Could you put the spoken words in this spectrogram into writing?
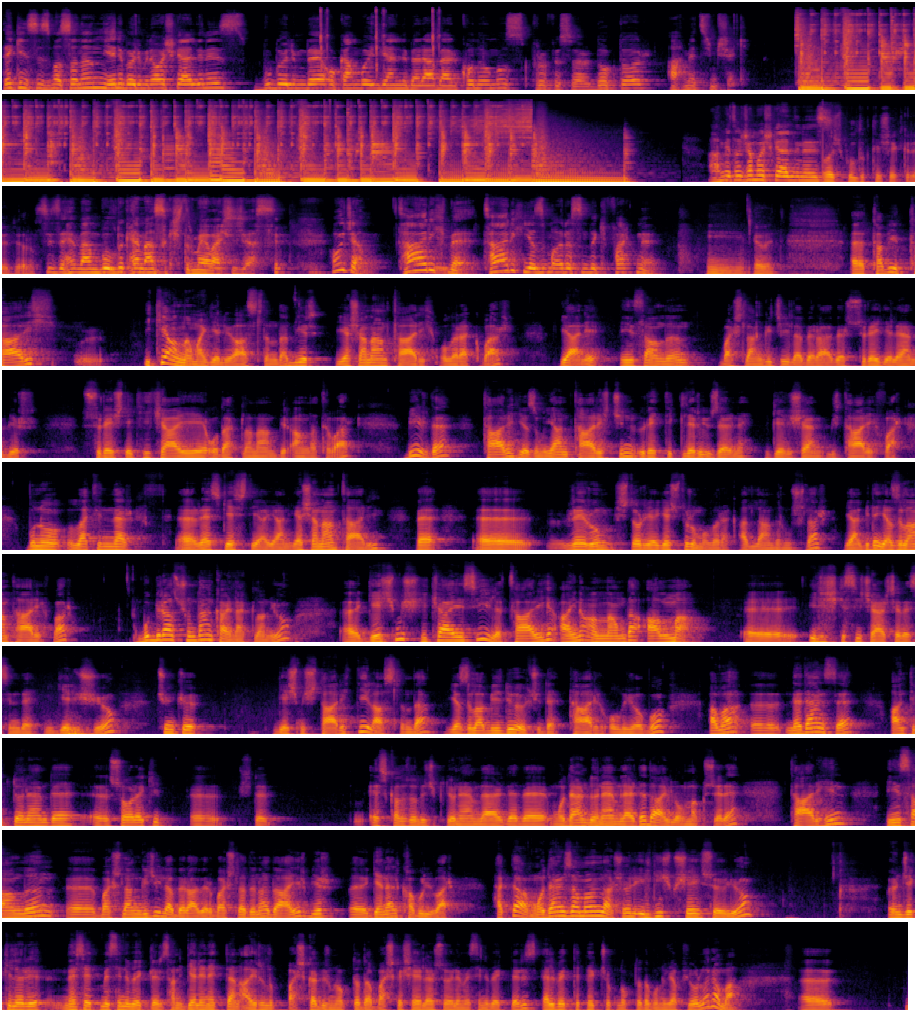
Tekinsiz Masa'nın yeni bölümüne hoş geldiniz. Bu bölümde Okan Boyilgen'le beraber konuğumuz Profesör Doktor Ahmet Şimşek. Ahmet Hocam hoş geldiniz. Hoş bulduk, teşekkür ediyorum. Sizi hemen bulduk, hemen sıkıştırmaya başlayacağız. Hocam, tarih ve tarih yazımı arasındaki fark ne? Hmm, evet. E, tabii tarih iki anlama geliyor aslında. Bir, yaşanan tarih olarak var. Yani insanlığın başlangıcıyla beraber süre gelen bir süreçteki hikayeye odaklanan bir anlatı var. Bir de tarih yazımı yani tarihçinin ürettikleri üzerine gelişen bir tarih var. Bunu Latinler e, res gestia yani yaşanan tarih ve e, rerum historia gesturum olarak adlandırmışlar. Yani bir de yazılan tarih var. Bu biraz şundan kaynaklanıyor. E, geçmiş hikayesiyle tarihi aynı anlamda alma e, ilişkisi çerçevesinde gelişiyor. Çünkü geçmiş tarih değil aslında. Yazılabildiği ölçüde tarih oluyor bu. Ama e, nedense antik dönemde sonraki işte eskatolojik dönemlerde ve modern dönemlerde dahil olmak üzere tarihin insanlığın başlangıcıyla beraber başladığına dair bir genel kabul var. Hatta modern zamanlar şöyle ilginç bir şey söylüyor. Öncekileri nesetmesini bekleriz. Hani gelenekten ayrılıp başka bir noktada başka şeyler söylemesini bekleriz. Elbette pek çok noktada bunu yapıyorlar ama e,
